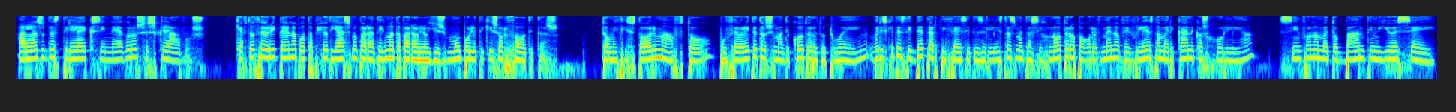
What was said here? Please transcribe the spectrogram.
αλλάζοντας τη λέξη νέγρο σε σκλάβος. Και αυτό θεωρείται ένα από τα πιο διάσημα παραδείγματα παραλογισμού πολιτικής ορθότητας. Το μυθιστόρημα αυτό, που θεωρείται το σημαντικότερο του Twain, βρίσκεται στην τέταρτη θέση της λίστας με τα συχνότερο απαγορευμένα βιβλία στα αμερικάνικα σχολεία, σύμφωνα με το Band in USA,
